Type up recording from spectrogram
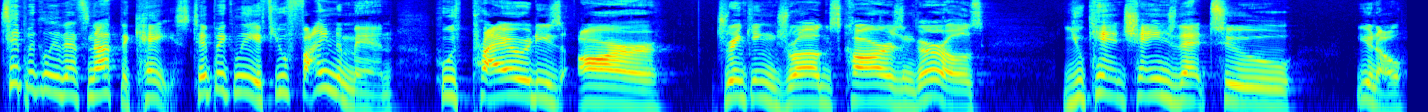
typically, that's not the case. Typically, if you find a man whose priorities are drinking, drugs, cars, and girls, you can't change that to, you know,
